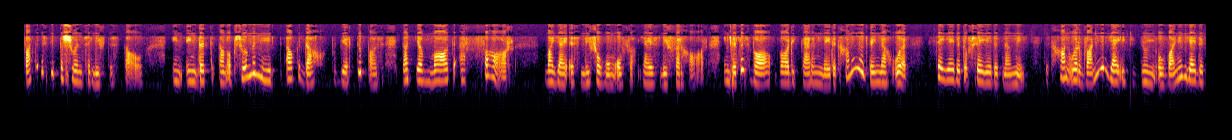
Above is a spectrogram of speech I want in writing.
wat is die persoon se liefdestaal en en dit dan op so 'n manier elke dag probeer toepas dat jou maat ervaar maar jy is lief vir hom of jy is lief vir haar. En dit is waar waar die kern lê. Dit gaan nie noodwendig oor sê jy dit of sê jy dit nou nie. Dit gaan oor wanneer jy iets doen of wanneer jy dit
